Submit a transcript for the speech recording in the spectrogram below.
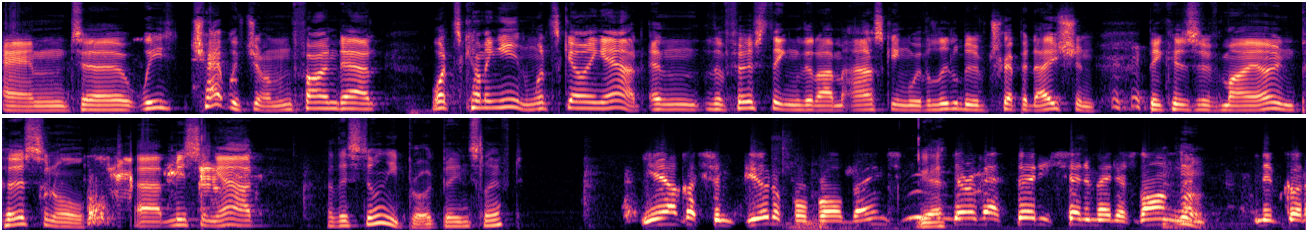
and uh, we chat with John and find out what's coming in, what's going out. And the first thing that I'm asking with a little bit of trepidation because of my own personal uh, missing out. Are there still any broad beans left? Yeah, I've got some beautiful broad beans. Yeah. They're about 30 centimetres long, and, and they've got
